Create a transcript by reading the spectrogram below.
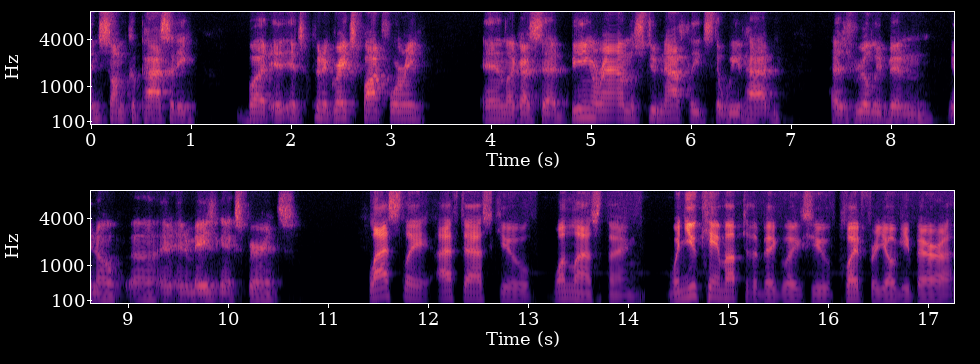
in some capacity. But it, it's been a great spot for me. And like I said, being around the student athletes that we've had has really been, you know, uh, an, an amazing experience. Lastly, I have to ask you one last thing. When you came up to the big leagues, you played for Yogi Berra.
